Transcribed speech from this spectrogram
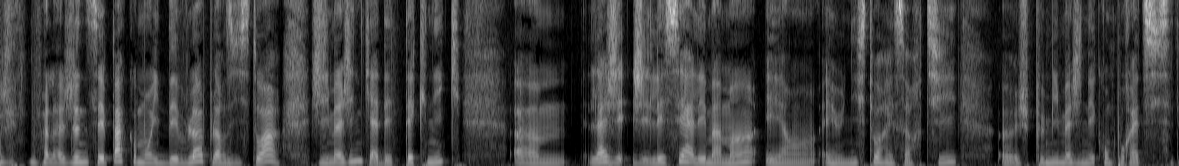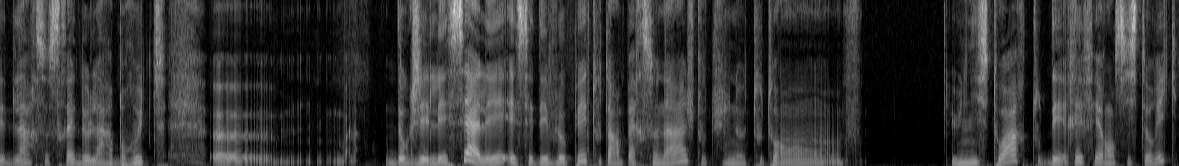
voilà, je ne sais pas comment ils développent leurs histoires. J'imagine qu'il y a des techniques. Euh, là, j'ai laissé aller ma main et, une histoire est sortie. Euh, je peux m'imaginer qu'on pourrait être, si c'était de l'art, ce serait de l'art brut. Euh, voilà. Donc j'ai laissé aller et c'est développé tout un personnage, toute une, tout une histoire, toutes des références historiques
